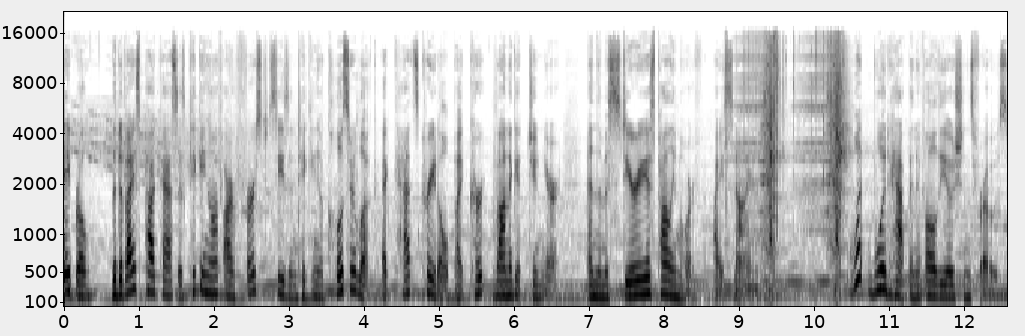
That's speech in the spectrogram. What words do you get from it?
April, the Device Podcast is kicking off our first season taking a closer look at Cat's Cradle by Kurt Vonnegut Jr. and the mysterious polymorph Ice Nine. What would happen if all the oceans froze?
